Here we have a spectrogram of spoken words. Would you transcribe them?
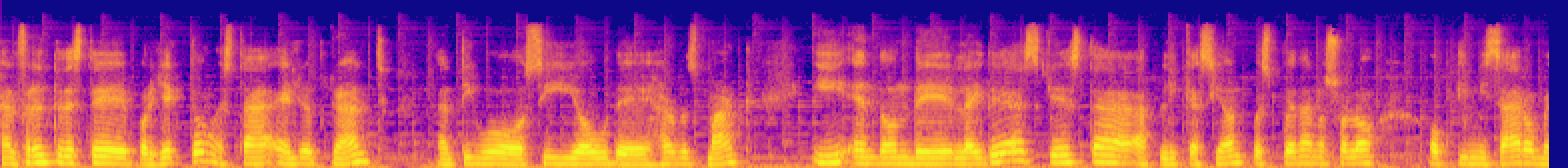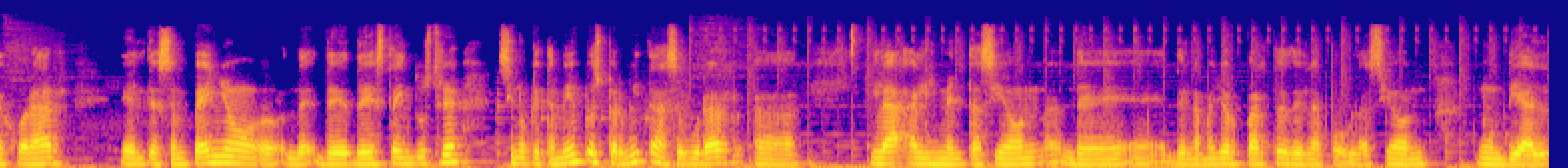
Al frente de este proyecto está Elliot Grant, antiguo CEO de Harvest Mark, y en donde la idea es que esta aplicación pues pueda no solo optimizar o mejorar el desempeño de, esta industria, sino que también pues permita asegurar uh, la alimentación de, la mayor parte de la población mundial,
